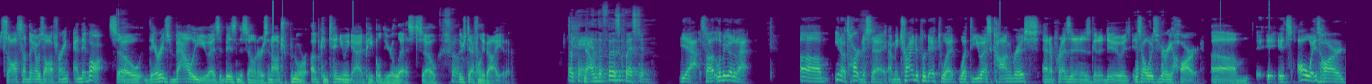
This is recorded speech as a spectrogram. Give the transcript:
saw something I was offering and they bought. So yeah. there is value as a business owner, as an entrepreneur of continuing to add people to your list. So sure. there's definitely value there. Okay. Now, and the first question. Yeah. So let me go to that. Um, you know, it's hard to say. I mean, trying to predict what what the U.S. Congress and a president is going to do is, is always very hard. Um, it, it's always hard.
